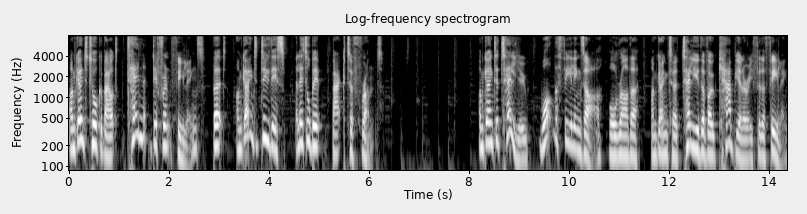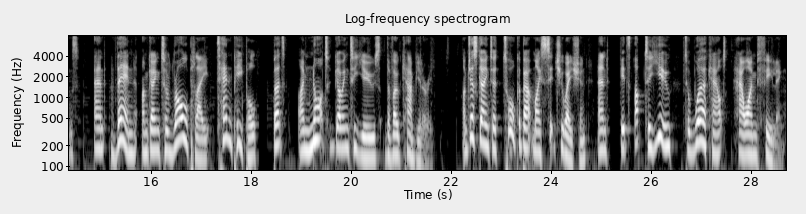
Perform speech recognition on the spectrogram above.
I'm going to talk about 10 different feelings, but I'm going to do this a little bit back to front. I'm going to tell you what the feelings are, or rather, I'm going to tell you the vocabulary for the feelings, and then I'm going to role play 10 people, but I'm not going to use the vocabulary. I'm just going to talk about my situation, and it's up to you to work out how I'm feeling.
